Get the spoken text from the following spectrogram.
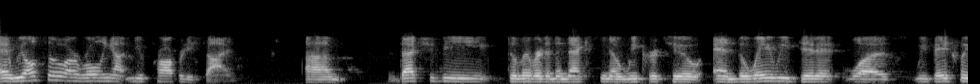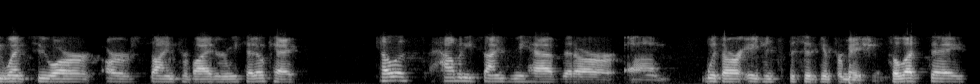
And we also are rolling out new property signs. Um, that should be delivered in the next you know week or two. And the way we did it was we basically went to our our sign provider and we said, okay, tell us how many signs we have that are um, with our agent specific information. So let's say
